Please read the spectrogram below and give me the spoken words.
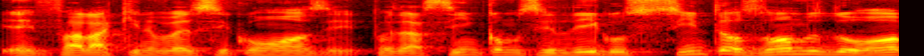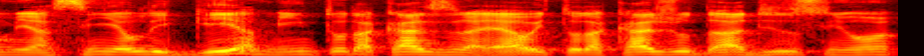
ele fala aqui no versículo 11: Pois assim como se liga o cinto aos ombros do homem, assim eu liguei a mim toda a casa de Israel e toda a casa de Judá, diz o Senhor,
